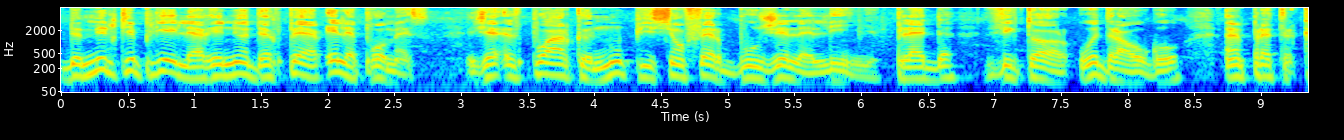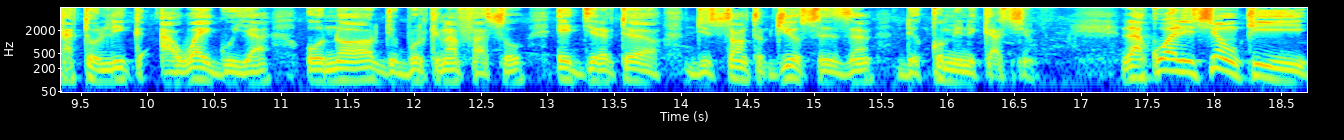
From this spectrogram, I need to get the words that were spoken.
de multiplier les réunions d'experts et les promesses. J'ai espoir que nous puissions faire bouger les lignes, plaide Victor Ouedraogo, un prêtre catholique à Waïgouya, au nord du Burkina Faso et directeur du Centre diocésain de communication. La coalition qui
